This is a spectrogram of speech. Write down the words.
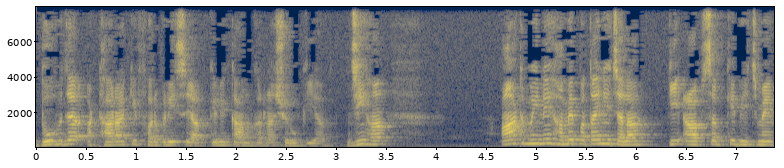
2018 की फरवरी से आपके लिए काम करना शुरू किया। जी हाँ आठ महीने हमें पता ही नहीं चला कि आप सबके बीच में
